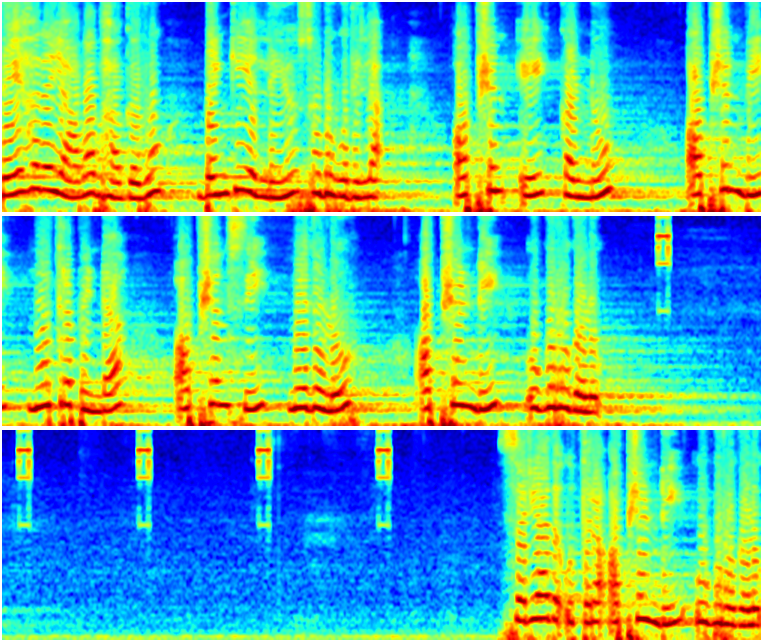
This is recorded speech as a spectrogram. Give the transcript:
ದೇಹದ ಯಾವ ಭಾಗವು ಬೆಂಕಿಯಲ್ಲಿಯೂ ಸುಡುವುದಿಲ್ಲ. ಆಪ್ಷನ್ ಎ ಕಣ್ಣು. ಆಪ್ಷನ್ ಬಿ ಮೂತ್ರಪಿಂಡ. ಆಪ್ಷನ್ ಸಿ ಮೆದುಳು. ಆಪ್ಷನ್ ಡಿ ಉಗುರುಗಳು. ಸರಿಯಾದ ಉತ್ತರ ಆಪ್ಷನ್ ಡಿ ಉಗುರುಗಳು.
